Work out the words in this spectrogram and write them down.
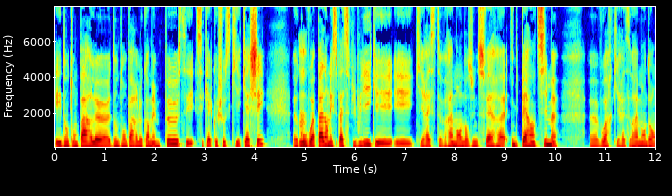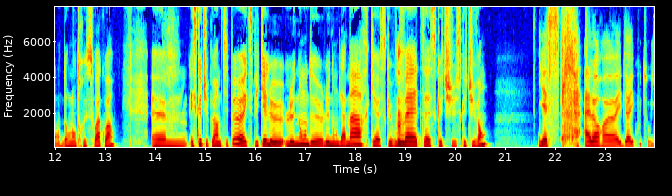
et dont on parle, dont on parle quand même peu. C'est quelque chose qui est caché. Euh, qu'on ne mm. voit pas dans l'espace public et, qui reste vraiment dans une sphère euh, hyper intime, euh, voire qui reste vraiment dans, l'entre-soi, quoi. Est-ce que tu peux un petit peu expliquer le, nom, de, le nom de la marque, ce que vous mm. faites, ce que tu, ce que tu vends? Yes. Alors, euh, eh bien, écoute, oui,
